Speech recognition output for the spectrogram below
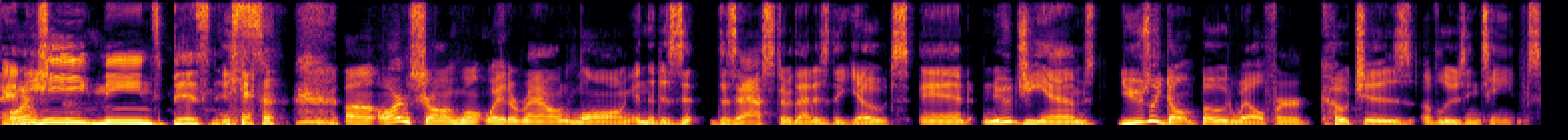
and he means business. Yeah. Uh, Armstrong won't wait around long in the dis- disaster that is the Yotes, and new GMs usually don't bode well for coaches of losing teams.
